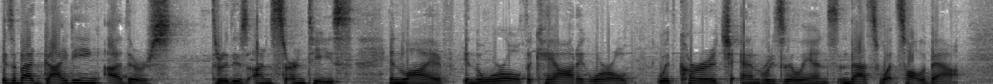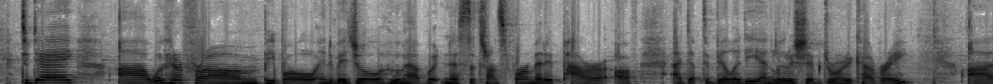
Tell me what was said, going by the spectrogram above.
It's about guiding others through these uncertainties in life, in the world, the chaotic world, with courage and resilience. And that's what it's all about. Today, uh, we'll hear from people, individuals who have witnessed the transformative power of adaptability and leadership during recovery. Uh,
